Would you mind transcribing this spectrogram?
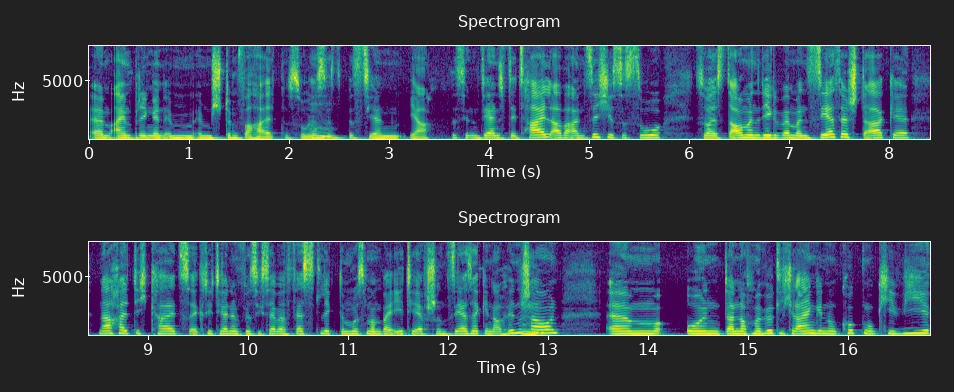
ähm, einbringen im, im Stimmverhalten. So, das mhm. ist ein bisschen, ja, bisschen sehr ins Detail, aber an sich ist es so, so als Daumenregel, wenn man sehr, sehr starke Nachhaltigkeitskriterien für sich selber festlegt, dann muss man bei ETF schon sehr, sehr genau hinschauen mhm. ähm, und dann nochmal wirklich reingehen und gucken, okay, wie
